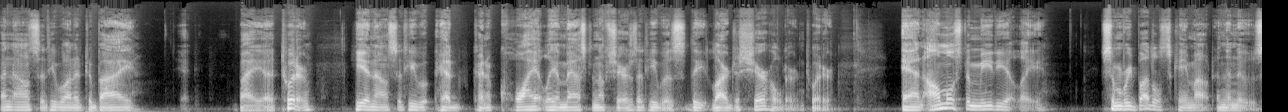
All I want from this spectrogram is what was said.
announced that he wanted to buy buy uh, Twitter he announced that he had kind of quietly amassed enough shares that he was the largest shareholder in Twitter. And almost immediately, some rebuttals came out in the news.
